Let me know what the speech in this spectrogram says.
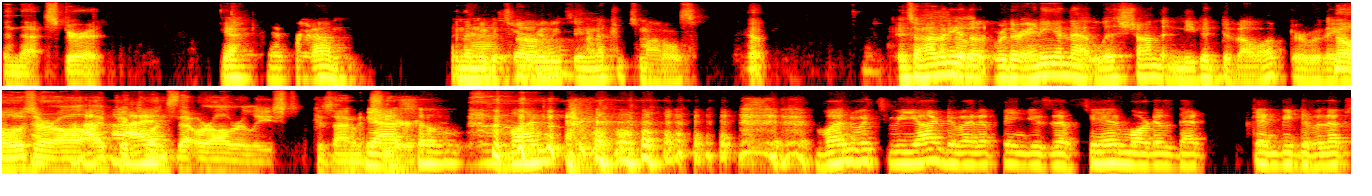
in that spirit. Yeah, Yep. right on. And then we can start so- releasing metrics models. Yep. And so how many of So- the, were there any in that list, Sean, that needed developed or were they? No, all- those are all, I I- picked I- ones that were all released because I'm a yeah, cheater. so one, one which we are developing is a fair model that can be developed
